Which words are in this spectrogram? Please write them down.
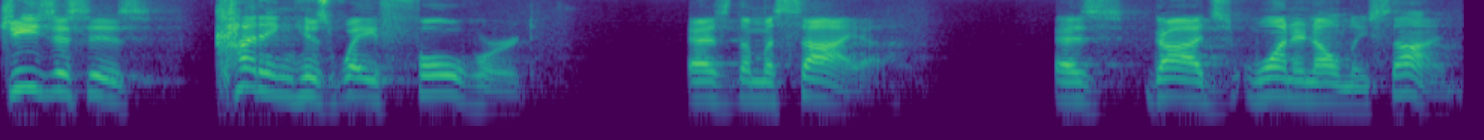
Jesus is cutting his way forward as the Messiah, as God's one and only Son.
